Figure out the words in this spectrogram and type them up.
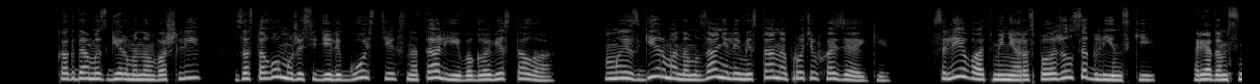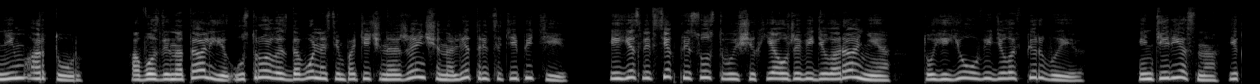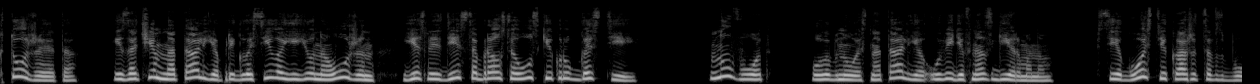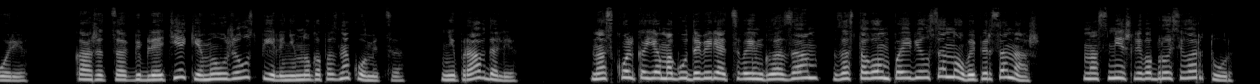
Когда мы с Германом вошли, за столом уже сидели гости с Натальей во главе стола. Мы с Германом заняли места напротив хозяйки. Слева от меня расположился Глинский, рядом с ним Артур, а возле Натальи устроилась довольно симпатичная женщина лет 35. И если всех присутствующих я уже видела ранее, то ее увидела впервые. Интересно, и кто же это? И зачем Наталья пригласила ее на ужин, если здесь собрался узкий круг гостей? Ну вот, улыбнулась Наталья, увидев нас с Германом. Все гости, кажется, в сборе. Кажется, в библиотеке мы уже успели немного познакомиться. Не правда ли? Насколько я могу доверять своим глазам, за столом появился новый персонаж. Насмешливо бросил Артур.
